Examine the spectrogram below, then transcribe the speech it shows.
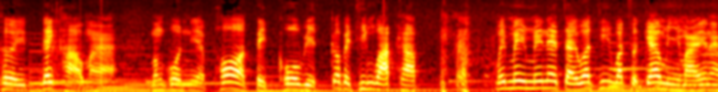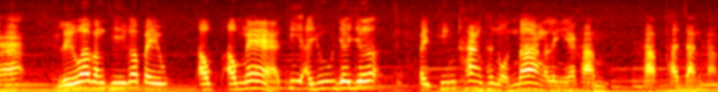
เคยได้ข่าวมา บางคนเนี่ยพ่อติดโควิด ก็ไปทิ้งวัดครับ ไม่ไม่ไม่แน่ใจว่าที่วัดสวนแก้วมีไหมนะฮะหรือว่าบางทีก็ไปเอาเอาแม่ที่อายุเยอะๆ ไปทิ้งข้างถนนบ้างอะไรเงี้ยครับอืมครับพระอาจารย์ครับ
